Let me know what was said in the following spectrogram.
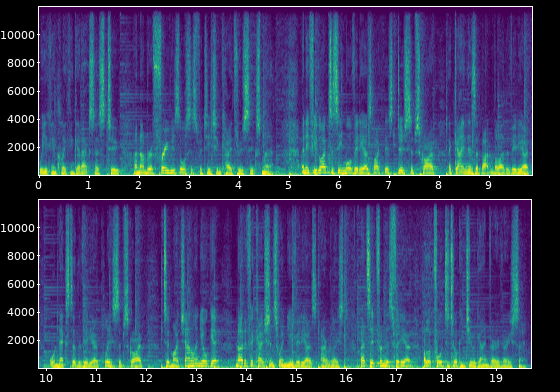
where you can click and get access to a number of free resources for teaching K through 6 math. And if you'd like to see more videos like this, do subscribe. Again, there's a button below the video or next to the video. Please subscribe to my channel and you'll get notifications when new videos are released. That's it from this video. I look forward to talking to you again very, very soon.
